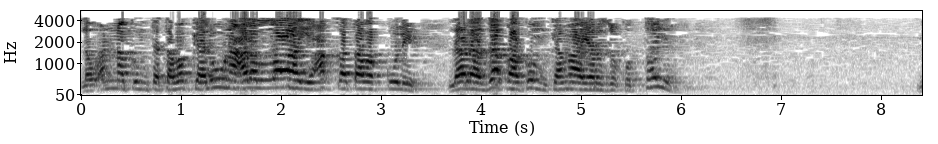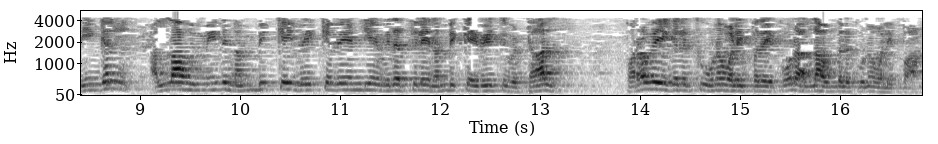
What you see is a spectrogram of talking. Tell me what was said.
لو أنكم تتوكلون على الله حق توكله لرزقكم كما يرزق الطير நீங்கள் அல்லாஹின் மீது நம்பிக்கை வைக்க வேண்டிய விதத்திலே நம்பிக்கை வைத்து விட்டால் பறவைகளுக்கு உணவளிப்பதை போல அல்லாஹ் உங்களுக்கு உணவளிப்பான்.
